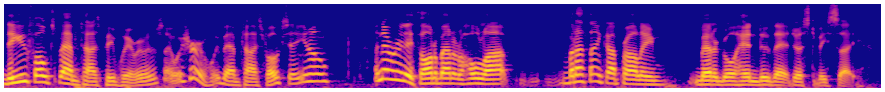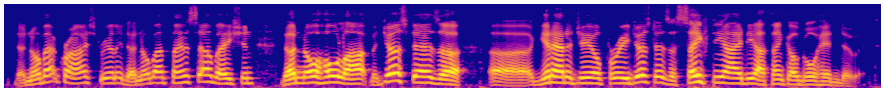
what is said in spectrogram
Do you folks baptize people here? We say, Well, sure, we baptize folks. Say, you know, I never really thought about it a whole lot, but I think I probably better go ahead and do that just to be safe. Doesn't know about Christ, really, doesn't know about the plan of salvation, doesn't know a whole lot, but just as a uh, get out of jail free, just as a safety idea, I think I'll go ahead and do it.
